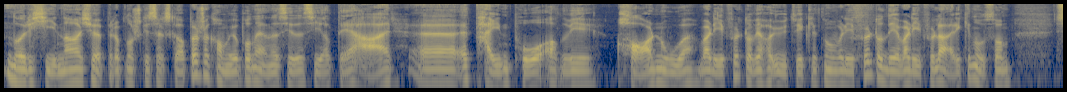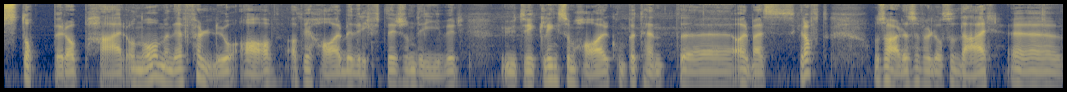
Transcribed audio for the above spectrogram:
når Kina kjøper opp norske selskaper, så kan vi jo på den ene side si at det er et tegn på at vi har noe verdifullt, og vi har utviklet noe verdifullt. Og det verdifulle er ikke noe som stopper opp her og nå, men det følger jo av at vi har bedrifter som driver utvikling, som har kompetent eh, arbeidskraft. Og så er det selvfølgelig også der, eh,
